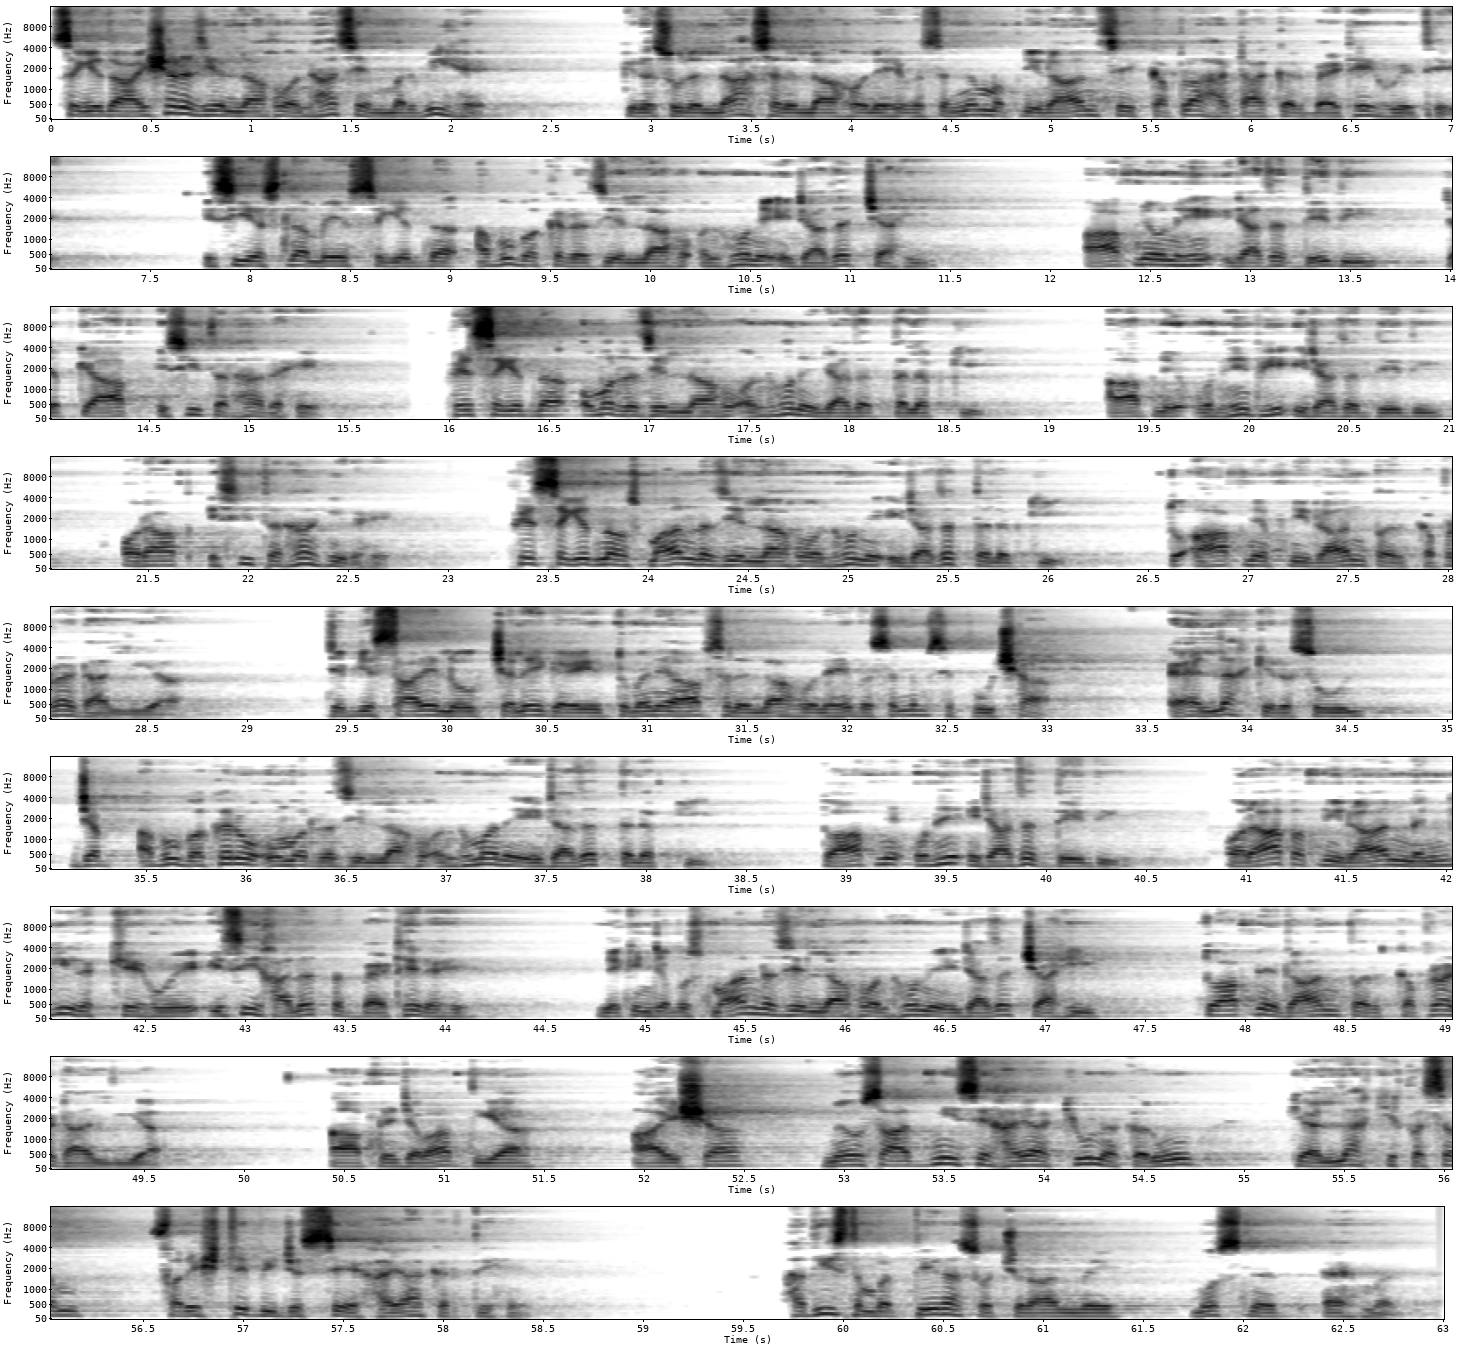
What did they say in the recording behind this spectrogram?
سید عائشہ رضی اللہ عنہ سے مروی ہے کہ رسول اللہ صلی اللہ علیہ وسلم اپنی ران سے کپڑا ہٹا کر بیٹھے ہوئے تھے۔ اسی اسنا میں سیدنا ابو بکر رضی اللہ عنہ نے اجازت چاہی۔ آپ نے انہیں اجازت دے دی جبکہ آپ اسی طرح رہیں۔ پھر سیدنا عمر رضی اللہ عنہ نے اجازت طلب کی۔ آپ نے انہیں بھی اجازت دے دی اور آپ اسی طرح ہی رہے پھر سیدنا عثمان رضی اللہ عنہ نے اجازت طلب کی تو آپ نے اپنی ران پر کپڑا ڈال لیا۔ جب یہ سارے لوگ چلے گئے تو میں نے آپ صلی اللہ علیہ وسلم سے پوچھا، اے اللہ کے رسول، جب ابو بکر و عمر رضی اللہ عنہما نے اجازت طلب کی تو آپ نے انہیں اجازت دے دی اور آپ اپنی ران ننگی رکھے ہوئے اسی حالت پر بیٹھے رہے۔ لیکن جب عثمان رضی اللہ عنہ نے اجازت چاہی تو آپ نے ران پر کپڑا ڈال لیا۔ آپ نے جواب دیا، عائشہ، میں اس آدمی سے حیا کیوں نہ کروں کہ اللہ کی قسم فرشتے بھی جس سے حیا کرتے ہیں۔ حدیث نمبر تیرہ سو چورانوے مسند احمد۔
